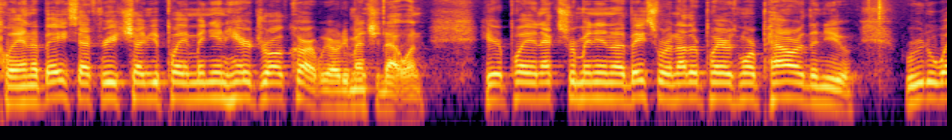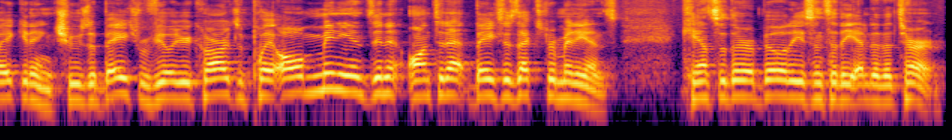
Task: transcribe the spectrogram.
Play on a base. After each time you play a minion here, draw a card. We already mentioned that one. Here, play an extra minion on a base where another player has more power than you. Root Awakening. Choose a base, reveal your cards, and play all minions in it onto that base as extra minions. Cancel their abilities until the end of the turn.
